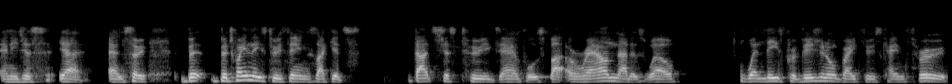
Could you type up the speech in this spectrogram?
And he just yeah. And so but between these two things like it's that's just two examples. But around that as well when these provisional breakthroughs came through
